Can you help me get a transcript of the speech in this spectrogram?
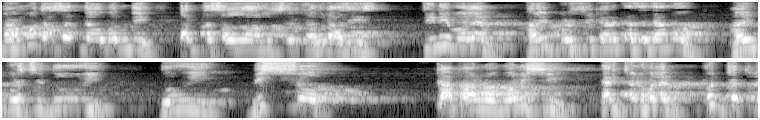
মাহমুদ হাসান দেওবন্দি কদ্দাসাল্লাহু সিররাহুল আজিজ। তিনি বলেন, আমি পড়ছি কার কাছে জানো? আমি পড়ছি দুই দুই বিশ্ব কাপানো মনীষী। একজন হলেন হুজ্জাতুল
